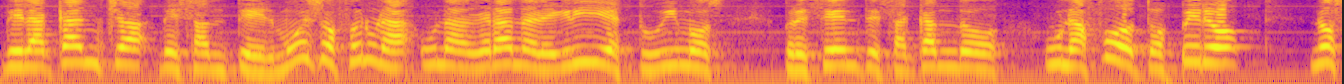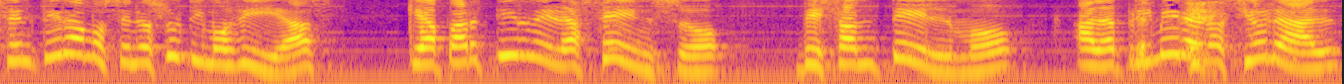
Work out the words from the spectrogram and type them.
de la cancha de San Telmo. Eso fue una, una gran alegría, estuvimos presentes sacando unas fotos, pero nos enteramos en los últimos días que a partir del ascenso de San Telmo a la Primera Nacional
